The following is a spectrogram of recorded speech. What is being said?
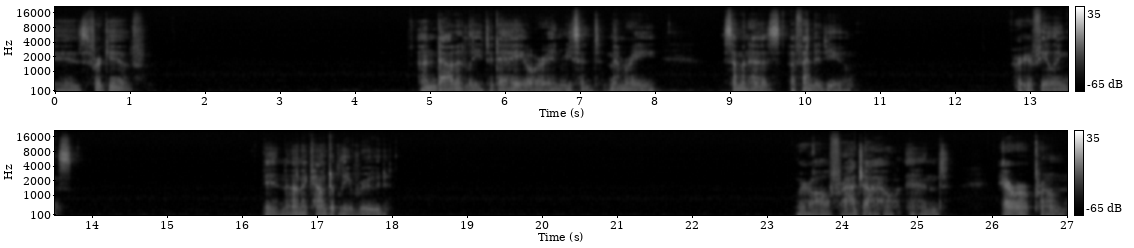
is forgive. Undoubtedly, today or in recent memory, someone has offended you, hurt your feelings, been unaccountably rude. We're all fragile and error prone.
